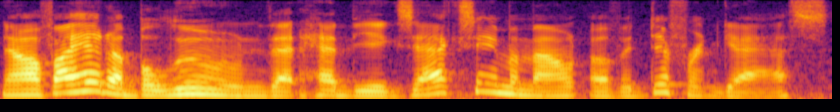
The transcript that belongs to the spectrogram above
Now, if I had a balloon that had the exact same amount of a different gas,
